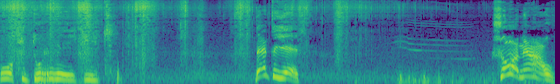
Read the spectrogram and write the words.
Ох, і дурний кіт. Де ти є? Що, мяу?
